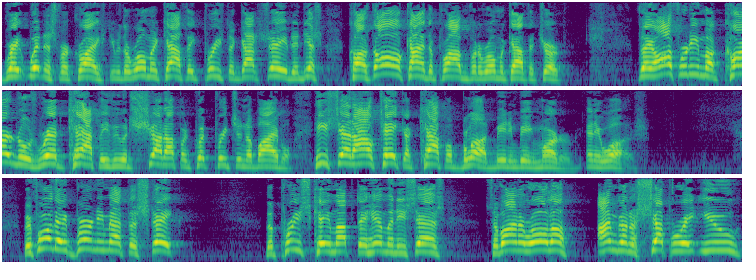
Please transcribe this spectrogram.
great witness for Christ. He was a Roman Catholic priest that got saved and just caused all kinds of problems for the Roman Catholic Church. They offered him a cardinal's red cap if he would shut up and quit preaching the Bible. He said, I'll take a cap of blood, meaning being martyred. And he was. Before they burned him at the stake, the priest came up to him and he says, Savonarola, I'm going to separate you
